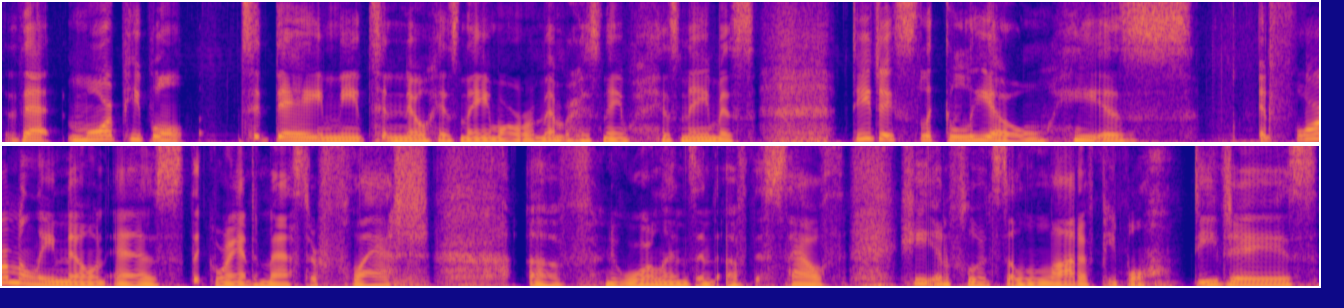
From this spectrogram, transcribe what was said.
that more people today need to know his name or remember his name. His name is DJ Slick Leo. He is informally known as the Grandmaster Flash of New Orleans and of the South. He influenced a lot of people, DJs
